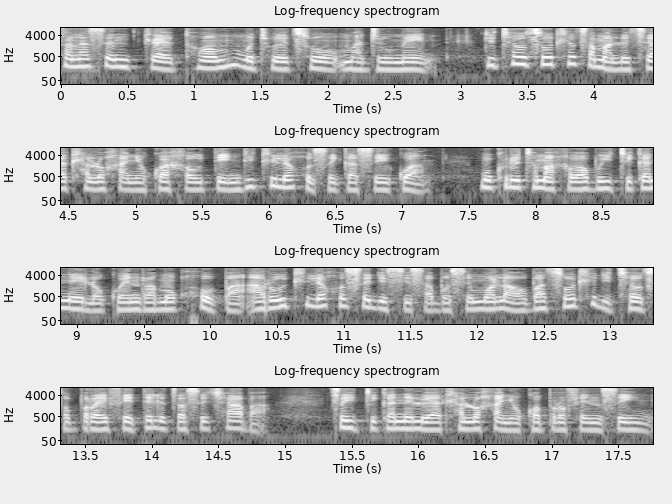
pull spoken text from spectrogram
tlhola sentle tom mothoetsho madume. Ditheo tsotlhe tsa malwetse a tlhaloganyo kwa gauteng di tlile go sekasekwa. Mokhuduthamaga wa boitekanelo kwen ramokgopa a re o tlile go sedisisa bosemolao ba tsotlhe ditheo tsa poraefete le tsa setšhaba tsa itekanelo ya tlhaloganyo kwa porofenseng.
